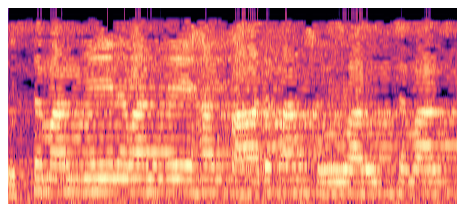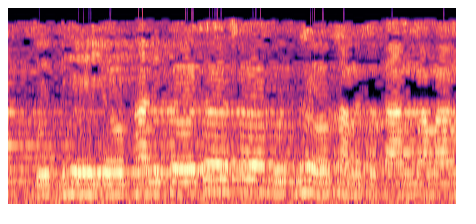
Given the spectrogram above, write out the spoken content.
උත්තමංගේන වන්දේහං පාදපං සූවරුත්තමං. බුද්ධේයෝ කලිතෝ දෝසෝ බුද්ධෝ කමසුතං මමං.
